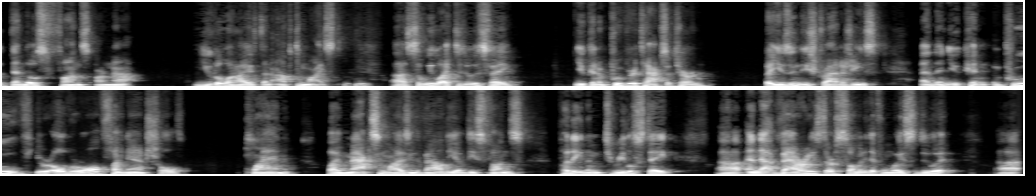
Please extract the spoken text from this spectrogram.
but then those funds are not utilized and optimized. Uh, so we like to do is say you can improve your tax return by using these strategies and then you can improve your overall financial plan by maximizing the value of these funds, putting them to real estate. Uh, and that varies. There are so many different ways to do it. Uh,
